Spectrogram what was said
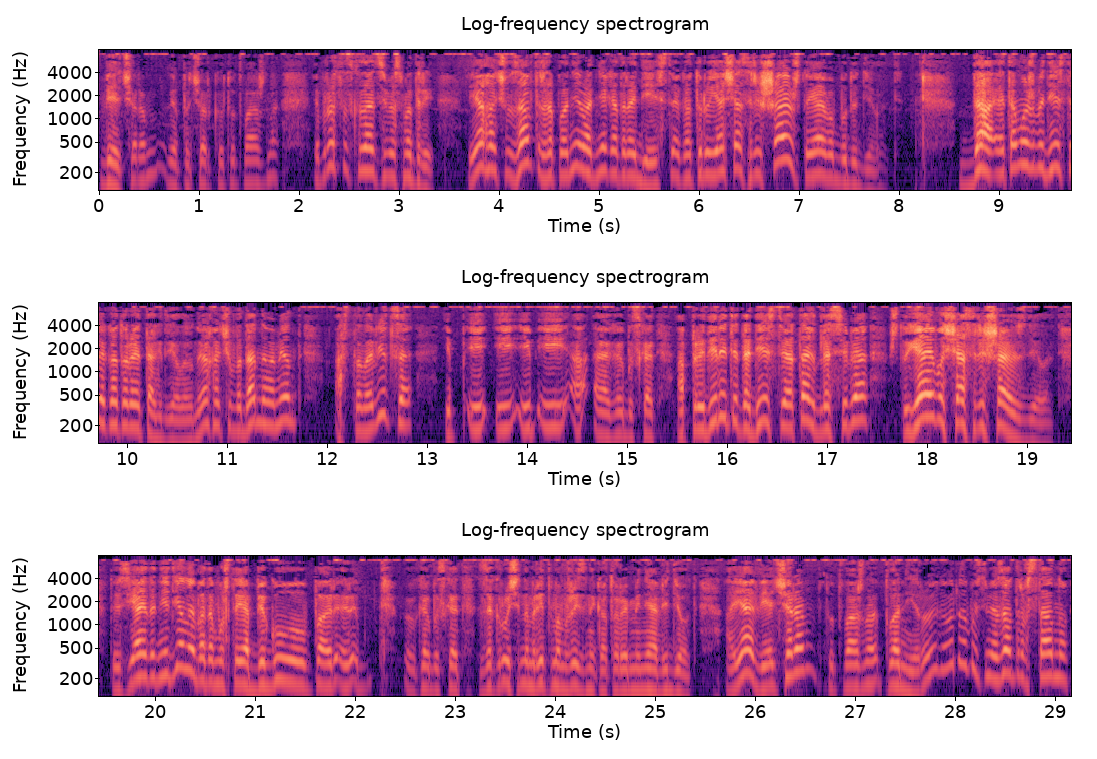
вечером, я подчеркиваю, тут важно, и просто сказать себе, смотри, я хочу завтра запланировать некоторое действие, которое я сейчас решаю, что я его буду делать. Да, это может быть действие, которое я так делаю, но я хочу в данный момент остановиться и, и, и, и, и а, а, как бы сказать, определить это действие так для себя, что я его сейчас решаю сделать. То есть я это не делаю, потому что я бегу по, э, как бы сказать, закрученным ритмом жизни, который меня ведет. А я вечером, тут важно, планирую, говорю, допустим, я завтра встану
